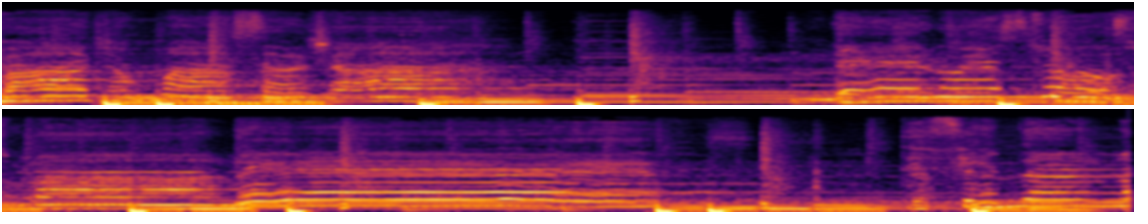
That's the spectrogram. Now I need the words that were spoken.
Vaya más allá de nuestros planes. Defiéndenos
